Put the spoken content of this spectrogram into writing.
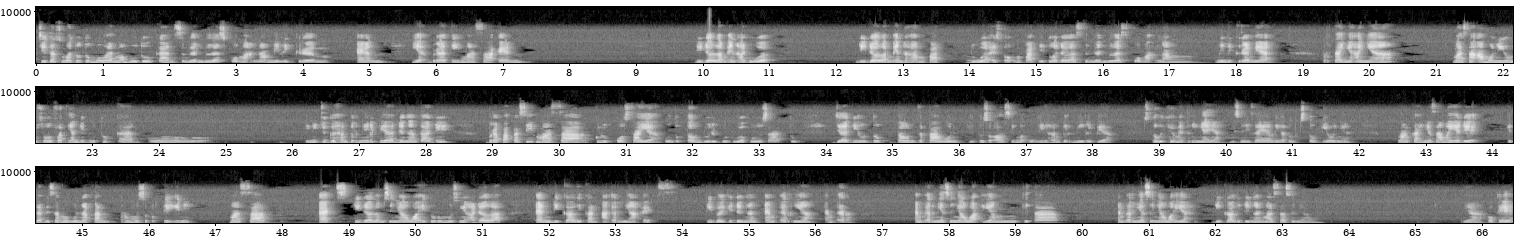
Jika suatu tumbuhan membutuhkan 19,6 mg N, ya berarti massa N di dalam Na2 di dalam NH4 2SO4 itu adalah 19,6 mg ya. Pertanyaannya, masa amonium sulfat yang dibutuhkan? Oh, ini juga hampir mirip ya dengan tadi berapakah sih masa glukosa ya untuk tahun 2021. Jadi untuk tahun ke tahun itu soal simak UI hampir mirip ya stoikiometrinya ya. Di sini saya lihat untuk stoikionya. Langkahnya sama ya dek, kita bisa menggunakan rumus seperti ini. Masa X di dalam senyawa itu rumusnya adalah N dikalikan AR-nya X dibagi dengan MR-nya, MR MR-nya senyawa yang kita MR-nya senyawa ya dikali dengan massa senyawa. Ya, oke. Okay.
